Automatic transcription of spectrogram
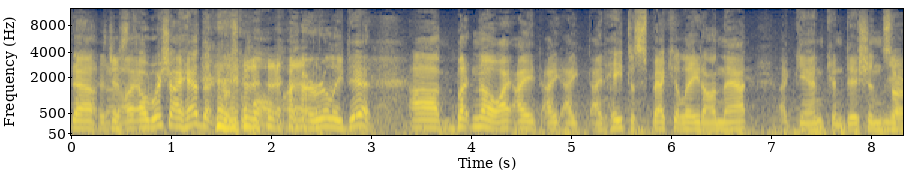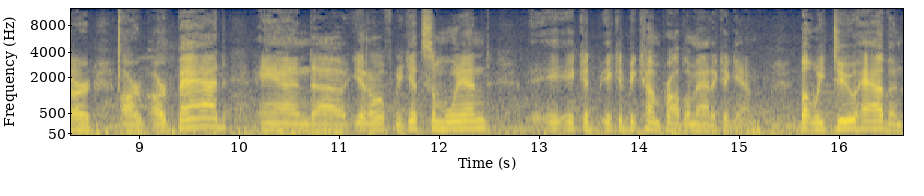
yeah, just... I, I, wish I had that crystal ball. I, really did. Uh, but no, I, I, I, I'd hate to speculate on that. Again, conditions yeah. are, are, are bad and uh, you know if we get some wind it, it, could it could become problematic again but we do have an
